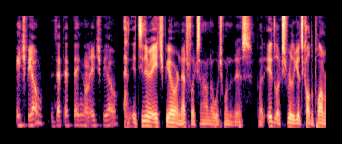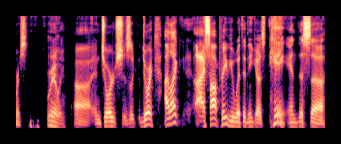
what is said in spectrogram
HBO? Is that that thing on HBO? It's either HBO or Netflix. I don't know which one it is, but it looks really good. It's called The Plumbers. Really? Uh, and George is like George. I like. I saw a preview with it, and he goes, "Hey, and this uh,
